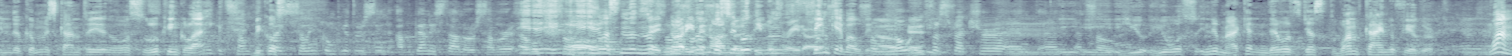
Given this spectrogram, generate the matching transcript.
in the communist country was looking like It's something because like selling computers in Afghanistan or somewhere else. it, it- it was not, So not, not even possible people's even radars. think about it. so Oh, no okay. infrastructure and, and, and so. you, you was in the market and there was just one kind of yogurt one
